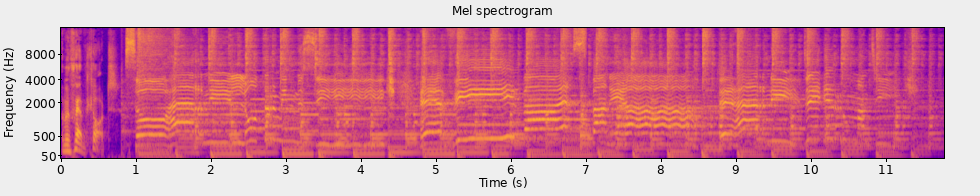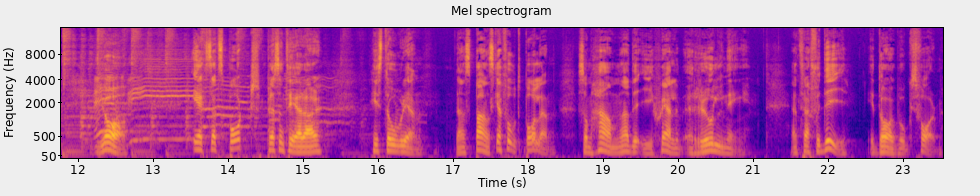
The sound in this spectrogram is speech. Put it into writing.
Ja, men självklart. Så här ni låter min musik Viva España Det här ni, det är romantik Ja. Ekstedt Sport presenterar historien. Den spanska fotbollen som hamnade i självrullning. En tragedi i dagboksform.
